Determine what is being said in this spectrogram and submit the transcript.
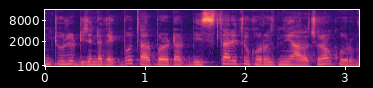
ইন্টেরিয়র ডিজাইনটা দেখব, তারপর এটার বিস্তারিত খরচ নিয়ে আলোচনা করব।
